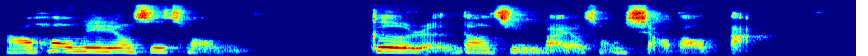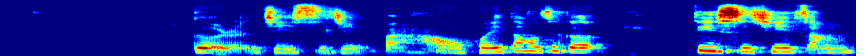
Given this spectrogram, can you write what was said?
然后后面又是从个人到敬拜，又从小到大，个人祭司敬拜。好，回到这个第十七章，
